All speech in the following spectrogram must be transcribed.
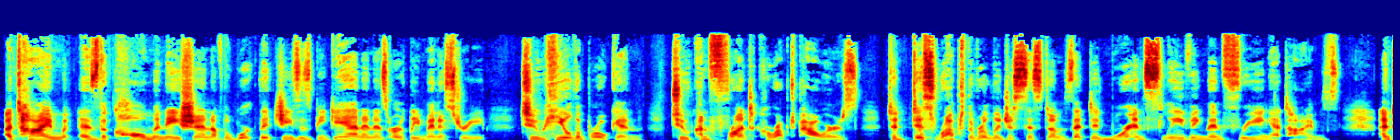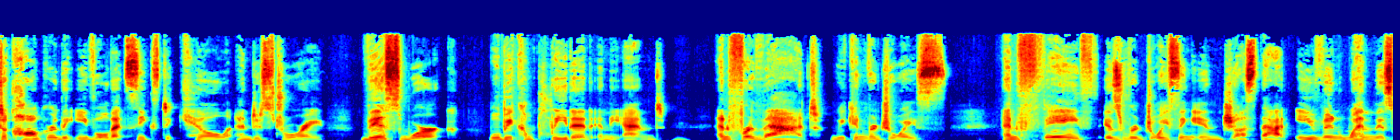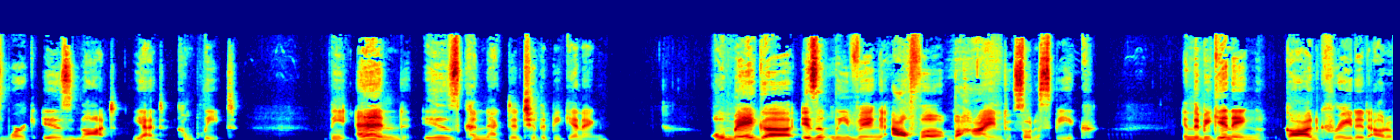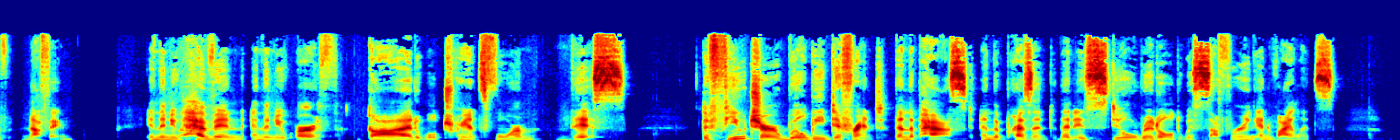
a time as the culmination of the work that Jesus began in his earthly ministry to heal the broken, to confront corrupt powers, to disrupt the religious systems that did more enslaving than freeing at times, and to conquer the evil that seeks to kill and destroy. This work will be completed in the end. Mm. And for that, we can rejoice. And faith is rejoicing in just that, even when this work is not yet complete. The end is connected to the beginning. Omega isn't leaving Alpha behind, so to speak. In the beginning, God created out of nothing. In the new heaven and the new earth, God will transform this. The future will be different than the past and the present that is still hmm. riddled with suffering and violence.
